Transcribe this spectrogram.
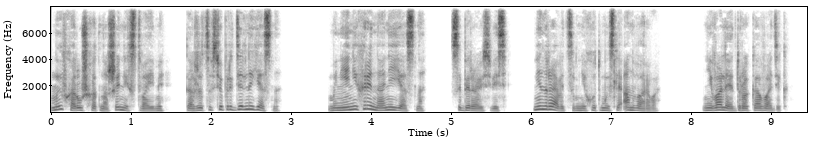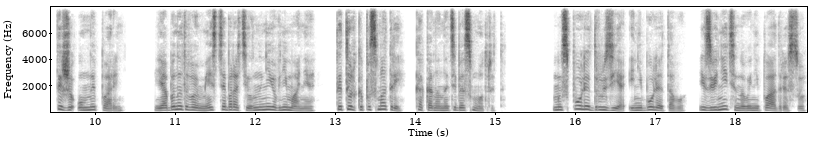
Мы в хороших отношениях с твоими. Кажется, все предельно ясно. Мне ни хрена не ясно. Собираюсь весь. Не нравится мне ход мысли Анварова. Не валяй, дурака, Вадик. Ты же умный парень. Я бы на твоем месте обратил на нее внимание. Ты только посмотри, как она на тебя смотрит. Мы с Полей друзья, и не более того. Извините, но вы не по адресу.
